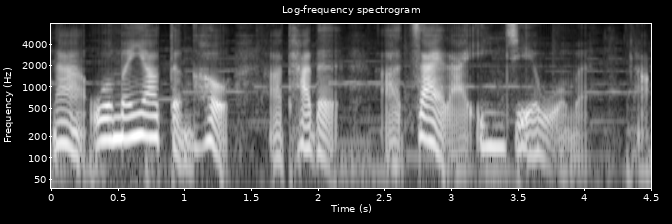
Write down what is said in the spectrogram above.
那我们要等候啊，他的啊再来迎接我们。好，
